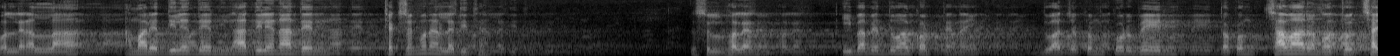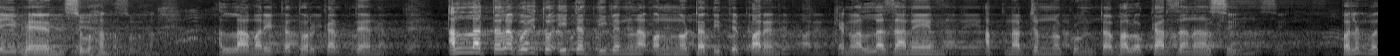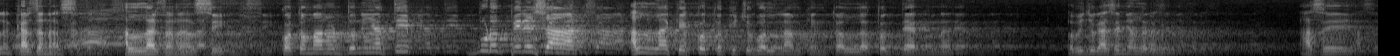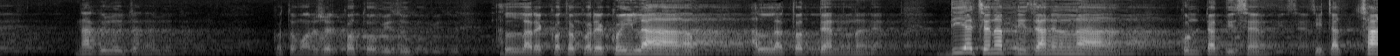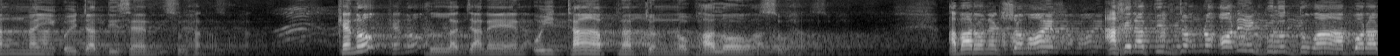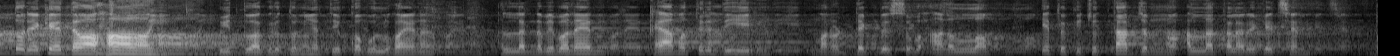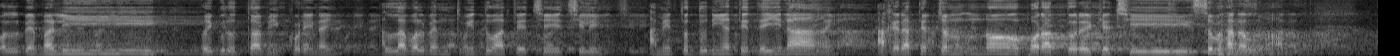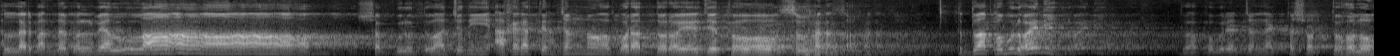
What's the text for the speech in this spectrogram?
বললেন, আল্লাহ, আমারে দিলে দেন, না দিলে না দেন। ঠেকছেন মনে আল্লাহ দিতে বলেন এইভাবে দোয়া করতে নাই। দোয়া যখন করবেন, তখন চাওয়ার মতো চাইবেন। সুহান আল্লাহ আমার এটা দরকার দেন। আল্লাহ তালা হয়তো এটা দিবেন না, অন্যটা দিতে পারেন। কেন আল্লাহ জানেন আপনার জন্য কোনটা ভালো, কার জানা আছে? বলেন বলেন, কার জানা আছে? আল্লাহর জানা আছে। কত মানুষ দুনিয়াতে বুড়ো পেরেশান। আল্লাহকে কত কিছু বললাম, কিন্তু আল্লাহ তো দেন না। অভিযোগ আসেনি আল্লাহর উপরে? আছে। না কইলে না। কত মানুষের কত অভিযোগ। আল্লাহরে কত করে কইলাম, আল্লাহ তো দেন না। দিয়েছেন আপনি জানেন না কোনটা দিছেন। যেটা চান নাই ওইটা দিছেন। সুবহানাল্লাহ। কেন? আল্লাহ জানেন ওইটা আপনার জন্য ভালো। সুবহানাল্লাহ। আবার অনেক সময় আখেরাতির জন্য অনেকগুলো দোয়া বরাদ্দ রেখে দেওয়া হয়। ওই দোয়াগুলো দুনিয়াতে কবুল হয় না। আল্লাহ নবী বলেন, কেয়ামতের দিন মানুষ দেখবে, সুবহানাল্লাহ এত কিছু তার জন্য আল্লাহ তালা রেখেছেন। বলবে, মালিক, ওইগুলো তো আমি করি নাই। আল্লাহ বলবেন, তুমি দোয়াতে চেয়েছিলি, আমি তো দুনিয়াতে দেই নাই, আখেরাতের জন্য বরাদ্দ রেখেছি। সুবহানাল্লাহ। আল্লাহর বান্দা বলবে, আল্লাহ, সবগুলো দোয়া যদি আখেরাতের জন্য বরাদ্দ রয়ে যেত। তো দোয়া কবুল হয়নি? দোয়া কবুলের জন্য একটা শর্ত হলো,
